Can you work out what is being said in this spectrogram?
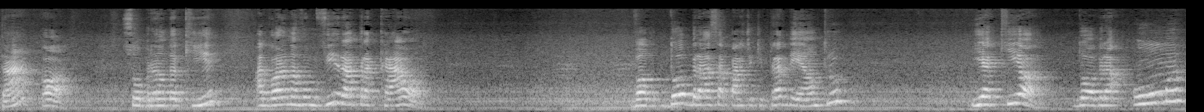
tá? Ó, sobrando aqui. Agora nós vamos virar pra cá, ó. Vamos dobrar essa parte aqui pra dentro. E aqui, ó, dobra uma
